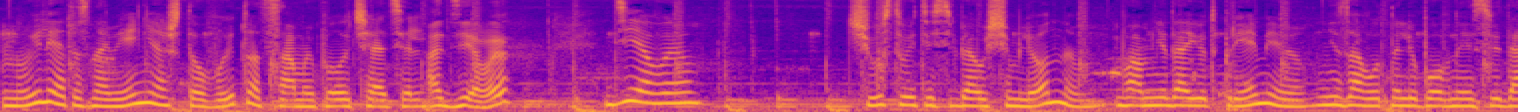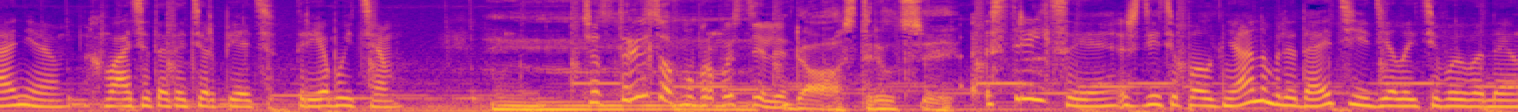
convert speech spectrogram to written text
Ну или это знамение, что вы тот самый получатель. А девы? Девы. Чувствуете себя ущемленным? Вам не дают премию? Не зовут на любовные свидания? Хватит это терпеть. Требуйте. Что-то стрельцов мы пропустили. Да, стрелцы. Стрельцы, ждите полдня, наблюдайте и делайте выводы.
